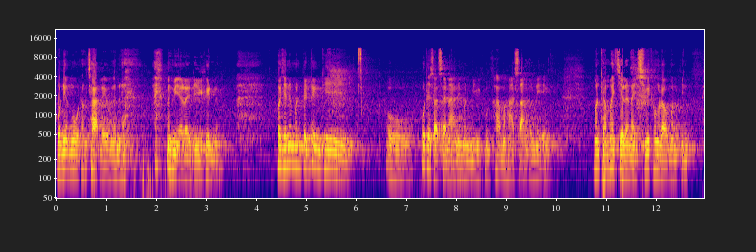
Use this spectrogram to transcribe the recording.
คนนี้โง่ทั้งชาติเลยงั้นนะไม่มีอะไรดีขึ้นนะเพราะฉะนั้นมันเป็นเรื่องที่ โอ้พุทธศาสนานี่มันมีคุณค่ามหาศาลตรงนี้เอง มันทำให้เจรในชีวิตของเรา มันเป็นเพ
